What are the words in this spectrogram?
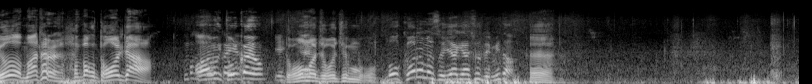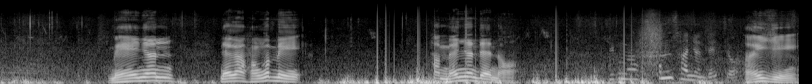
요 마트를 한방 돌자. 아, 한번 돌까요? 예. 너무 좋지 뭐. 뭐 걸으면서 이야기하셔도 됩니다. 예. 매년 내가 황금비 한 몇 년 됐노? 지금 한 3, 4년 됐죠. 아니지.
